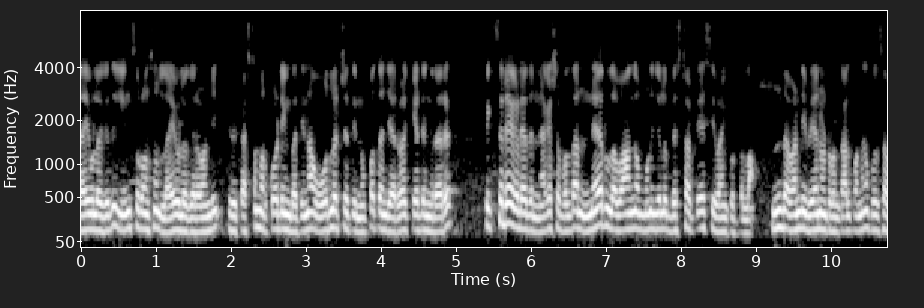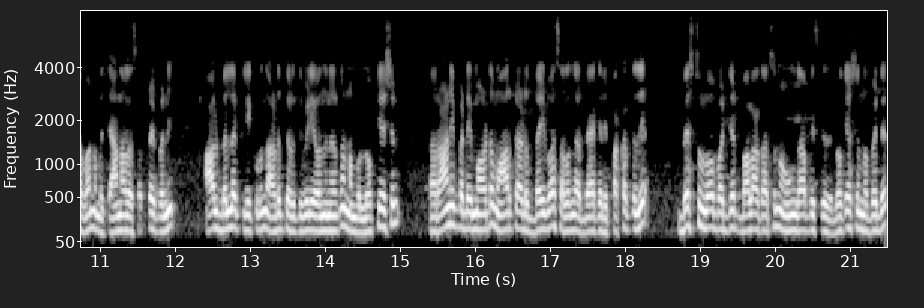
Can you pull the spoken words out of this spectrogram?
லைவில் இருக்குது இன்சூரன்ஸும் லைவில் இருக்கிற வண்டி. இது கஸ்டமர் கோட்டிங் பார்த்தீங்கன்னா ஒரு லட்சத்தி முப்பத்தஞ்சாயிரரூபா கேட்டுங்கிறாரு. ஃபிக்ஸடே கிடையாது நெகஷபிள் தான். நேரில் வாங்க முடிஞ்சளவு பெஸ்ட்டாக பேசி வாங்கி கொடுத்துடலாம். இந்த வண்டி வேணுன்றவங்க கால் பண்ணுங்கள் புதுசாக பாருங்க நம்ம சேனலை சப்ஸ்கிரைப் பண்ணி ஆல் பெல்லை கிளிக் கொடுங்க. அடுத்தடுத்த வீடியோ வந்து இருக்கோம். நம்ம லொக்கேஷன் ராணிப்பேட்டை மாவட்டம் ஆற்காடு பைபாஸ் அலங்கார் பேக்கரி பக்கத்துலேயே. பெஸ்ட் லோ பட்ஜெட் பாலா கார்ஸ்னு உங்கள் ஆஃபீஸ்க்கு லொக்கேஷனில் போயிட்டு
